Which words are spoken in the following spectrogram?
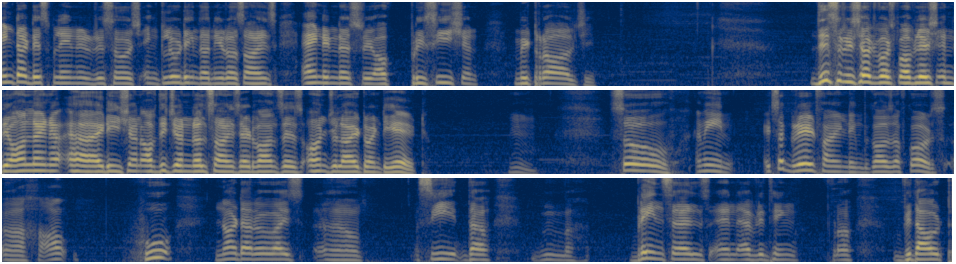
interdisciplinary research, including the neuroscience and industry of precision metrology. This research was published in the online uh, edition of the journal Science Advances on July 28. Hmm. So, I mean, it's a great finding because, of course, uh, how, who not otherwise uh, see the mm, brain cells and everything without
